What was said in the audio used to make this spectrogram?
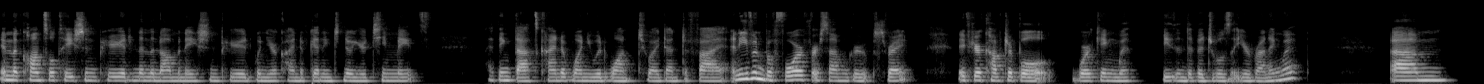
in the consultation period and in the nomination period, when you're kind of getting to know your teammates, I think that's kind of when you would want to identify, and even before for some groups, right? If you're comfortable working with these individuals that you're running with. Um,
